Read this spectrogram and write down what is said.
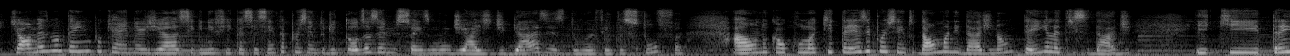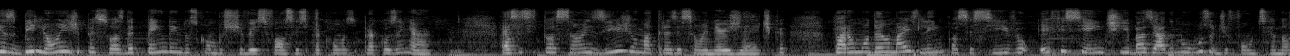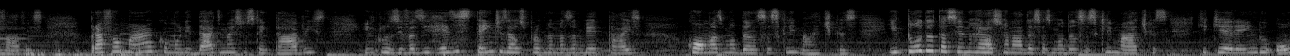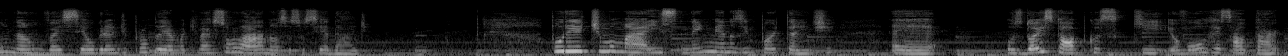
que ao mesmo tempo que a energia ela significa 60% de todas as emissões mundiais de gases do efeito estufa, a ONU calcula que 13% da humanidade não tem eletricidade e que 3 bilhões de pessoas dependem dos combustíveis fósseis para cozinhar. Essa situação exige uma transição energética para um modelo mais limpo, acessível, eficiente e baseado no uso de fontes renováveis, para formar comunidades mais sustentáveis, inclusivas e resistentes aos problemas ambientais como as mudanças climáticas. E tudo está sendo relacionado a essas mudanças climáticas, que querendo ou não, vai ser o grande problema que vai assolar a nossa sociedade. Por último, mas nem menos importante, é, os dois tópicos que eu vou ressaltar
